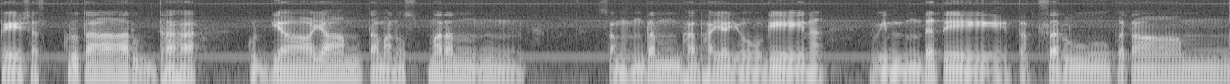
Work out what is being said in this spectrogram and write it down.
पेशस्कृतारुद्धः कुड्यायां तमनुस्मरन्। संरम्भभययोगेन विन्दते तत्सरूपताम्।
